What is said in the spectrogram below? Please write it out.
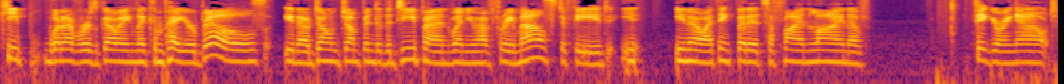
keep whatever's going that can pay your bills. You know, don't jump into the deep end when you have three mouths to feed. You, you know, I think that it's a fine line of figuring out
